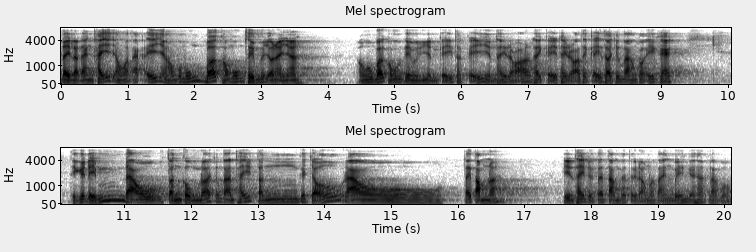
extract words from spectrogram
Đây là đang thấy chứ không có tác ý nha. Không có muốn bớt, không muốn thêm cái chỗ này nha. Không muốn bớt, không muốn thêm, mình nhìn kỹ, thật kỹ, nhìn thấy rõ, thấy kỹ, thấy rõ, thấy kỹ thôi, chúng ta không có ý khác. Thì cái điểm đau tận cùng đó, chúng ta thấy tận cái chỗ đau tới tâm đó. Khi mình thấy được tới tâm, cái tự động nó tan biến, cái hết đau bụng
